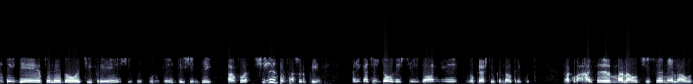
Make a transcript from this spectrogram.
întâi de cele două cifre și să spun că întâi și întâi am fost și încă sunt surprins. Adică acești 25 de ani nu prea știu când au trecut. Acum, hai să mă laud și să ne laud.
